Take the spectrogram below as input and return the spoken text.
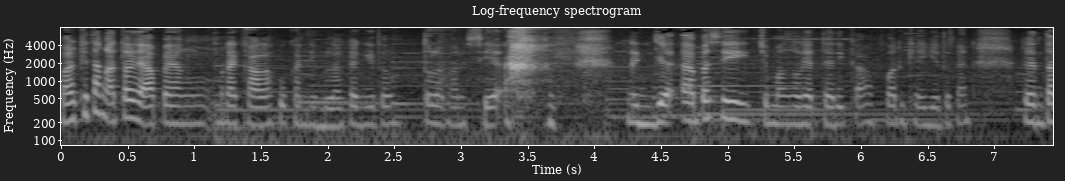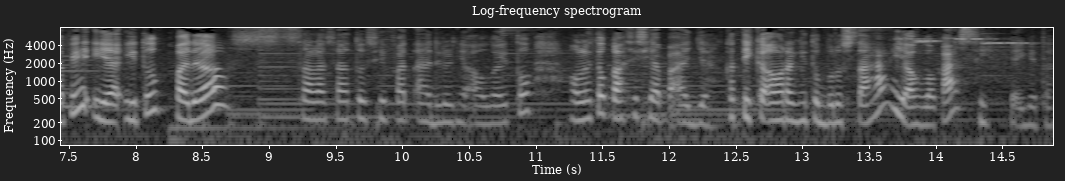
padahal kita nggak tahu ya apa yang mereka lakukan di belakang gitu itulah manusia. Ngeja, apa sih cuma ngelihat dari cover kayak gitu kan. Dan tapi ya itu padahal salah satu sifat adilnya Allah itu Allah itu kasih siapa aja. Ketika orang itu berusaha ya Allah kasih kayak gitu.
